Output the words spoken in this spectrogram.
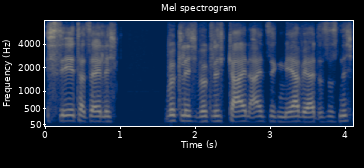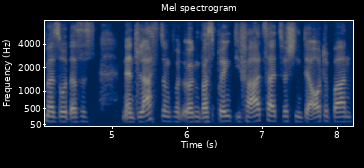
ich sehe tatsächlich wirklich, wirklich keinen einzigen Mehrwert. Es ist nicht mal so, dass es eine Entlastung von irgendwas bringt. Die Fahrzeit zwischen der Autobahn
